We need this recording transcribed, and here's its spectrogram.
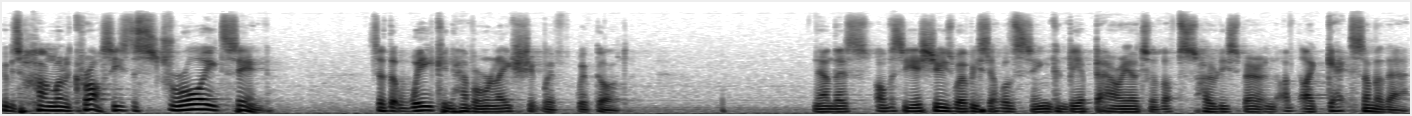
It was hung on a cross. He's destroyed sin so that we can have a relationship with, with God. Now, there's obviously issues where we say, well, sin can be a barrier to the Holy Spirit, and I, I get some of that.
